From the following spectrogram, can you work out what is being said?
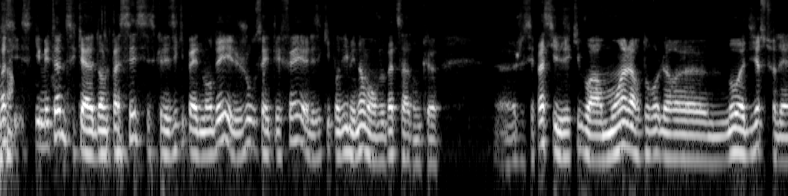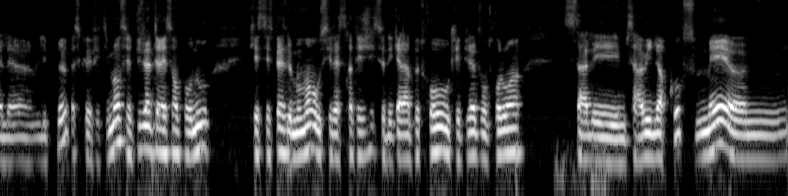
Moi, ce qui- m'étonne, c'est que dans le passé, c'est ce que les équipes avaient demandé, et le jour où ça a été fait, les équipes ont dit mais non, mais on veut pas de ça. Donc, euh, euh, je sais pas si les équipes vont avoir moins leur, euh, mot à dire sur les, les- les pneus, parce qu'effectivement, c'est le plus intéressant pour nous, qui est cette espèce de moment où si la stratégie se décale un peu trop ou que les pilotes vont trop loin, ça, les, ça ruine leur course. Mais euh,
